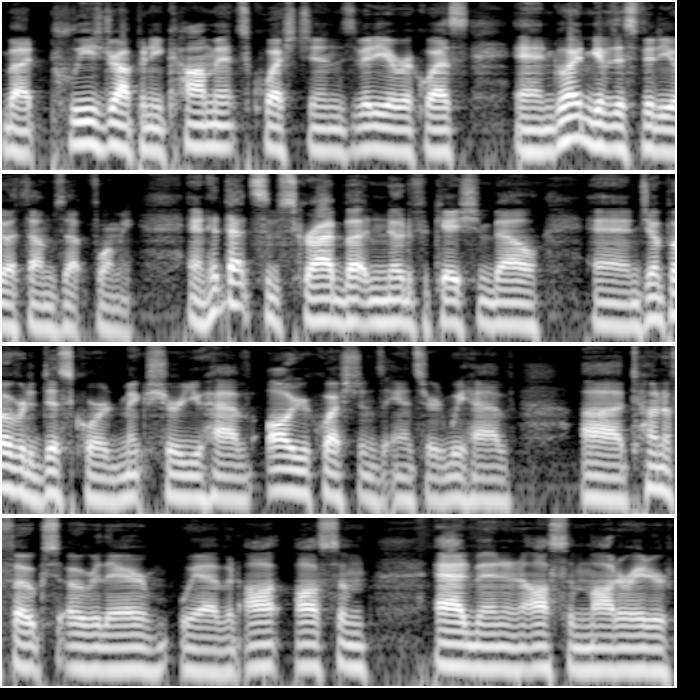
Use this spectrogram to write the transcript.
but please drop any comments, questions, video requests, and go ahead and give this video a thumbs up for me. And hit that subscribe button, notification bell, and jump over to Discord. Make sure you have all your questions answered. We have a ton of folks over there. We have an aw awesome admin and an awesome moderator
